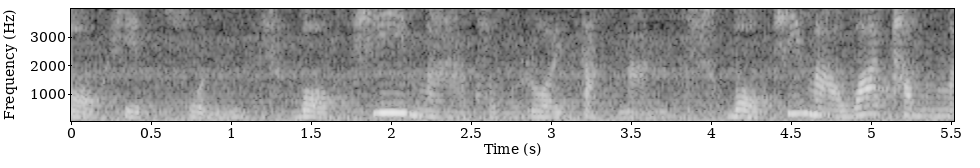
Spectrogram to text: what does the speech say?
บอกเหตุผล บอกที่มาของรอยสักนั้น บอกที่มาว่าทำไม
